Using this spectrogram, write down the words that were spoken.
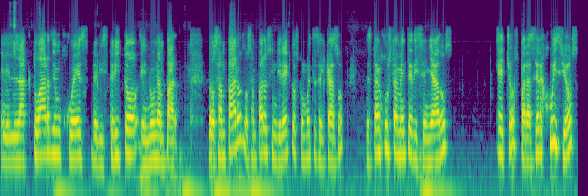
el actuar de un juez de distrito en un amparo. Los amparos, los amparos indirectos, como este es el caso, están justamente diseñados, hechos para hacer juicios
